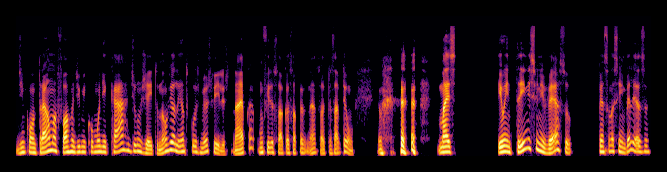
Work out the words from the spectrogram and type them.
de encontrar uma forma de me comunicar de um jeito não violento com os meus filhos. Na época, um filho só, que eu só, né, só pensava em ter um. Mas eu entrei nesse universo pensando assim, beleza,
